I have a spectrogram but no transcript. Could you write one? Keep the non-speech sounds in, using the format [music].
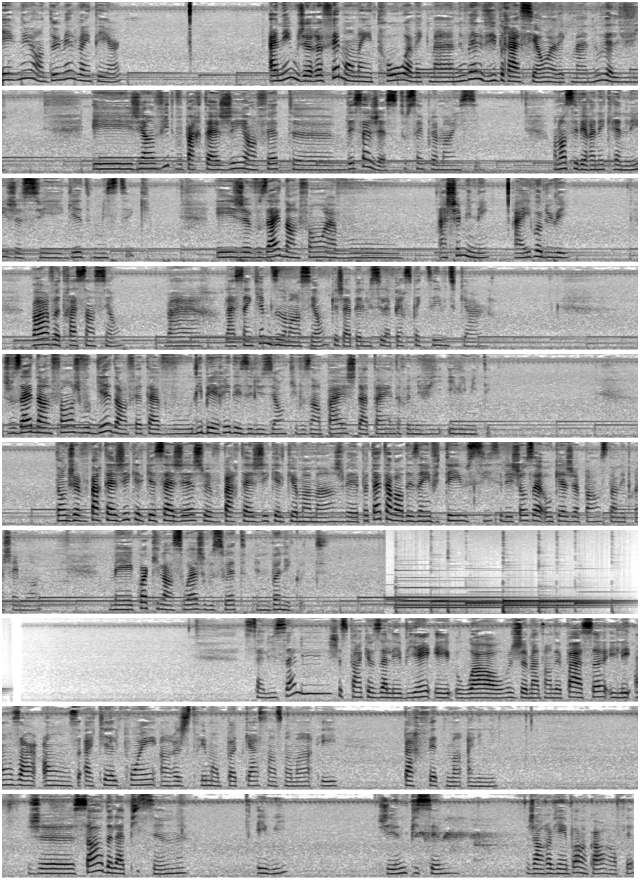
Bienvenue en 2021, année où je refais mon intro avec ma nouvelle vibration, avec ma nouvelle vie. Et j'ai envie de vous partager en fait euh, des sagesses tout simplement ici. Mon nom c'est Véronique Henley, je suis guide mystique et je vous aide dans le fond à vous à cheminer, à évoluer vers votre ascension, vers la cinquième dimension que j'appelle aussi la perspective du cœur. Je vous aide dans le fond, je vous guide en fait à vous libérer des illusions qui vous empêchent d'atteindre une vie illimitée. Donc, je vais vous partager quelques sagesses, je vais vous partager quelques moments. Je vais peut-être avoir des invités aussi. C'est des choses auxquelles je pense dans les prochains mois. Mais quoi qu'il en soit, je vous souhaite une bonne écoute. Salut, salut! J'espère que vous allez bien et wow, je ne m'attendais pas à ça. Il est 11h11. À quel point enregistrer mon podcast en ce moment est parfaitement aligné. Je sors de la piscine et oui, j'ai une piscine. J'en reviens pas encore en fait.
